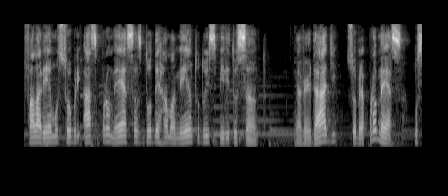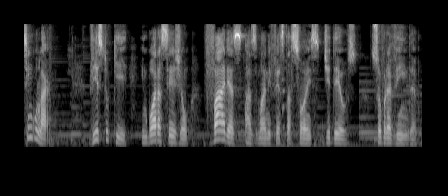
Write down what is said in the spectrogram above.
falaremos sobre as promessas do derramamento do Espírito Santo. Na verdade, sobre a promessa, no singular, visto que, embora sejam várias as manifestações de Deus sobre a vinda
